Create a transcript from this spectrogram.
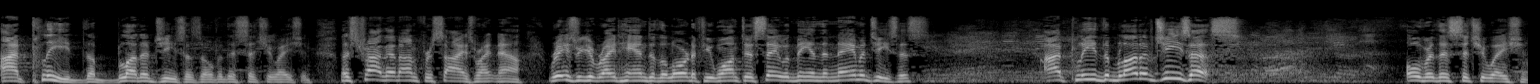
I plead the blood of Jesus over this situation. Let's try that on for size right now. Raise your right hand to the Lord if you want to. Say with me, in the name of Jesus, I plead the blood of Jesus over this situation.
